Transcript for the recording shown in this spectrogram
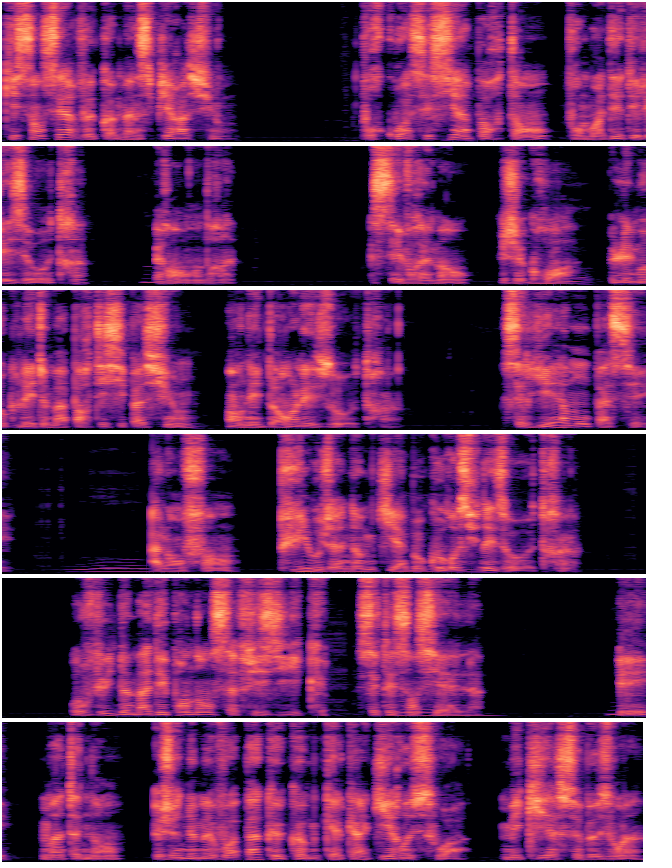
qui s'en servent comme inspiration. Pourquoi c'est si important pour moi d'aider les autres? Rendre. C'est vraiment, je crois, le mot-clé de ma participation en aidant les autres. C'est lié à mon passé, à l'enfant, puis au jeune homme qui a beaucoup reçu des autres. Au vu de ma dépendance physique, c'est essentiel. Et, maintenant, je ne me vois pas que comme quelqu'un qui reçoit, mais qui a ce besoin,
